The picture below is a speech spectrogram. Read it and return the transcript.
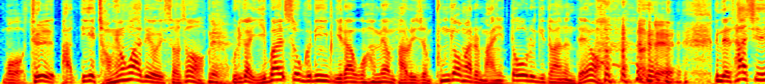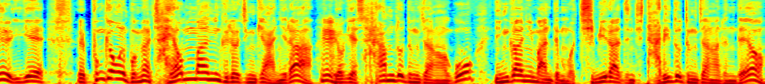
뭐, 들, 밭, 이게 정형화되어 있어서 네. 우리가 이발소 그림이라고 하면 바로 이제 풍경화를 많이 떠오르기도 하는데요. 네. 근데 사실 이게 풍경을 보면 자연만 그려진 게 아니라 음. 여기에 사람도 등장하고 인간이 만든 뭐 집이라든지 다리도 등장하는데요.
